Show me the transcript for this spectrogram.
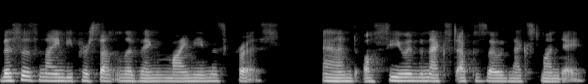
This is 90% Living. My name is Chris, and I'll see you in the next episode next Monday.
